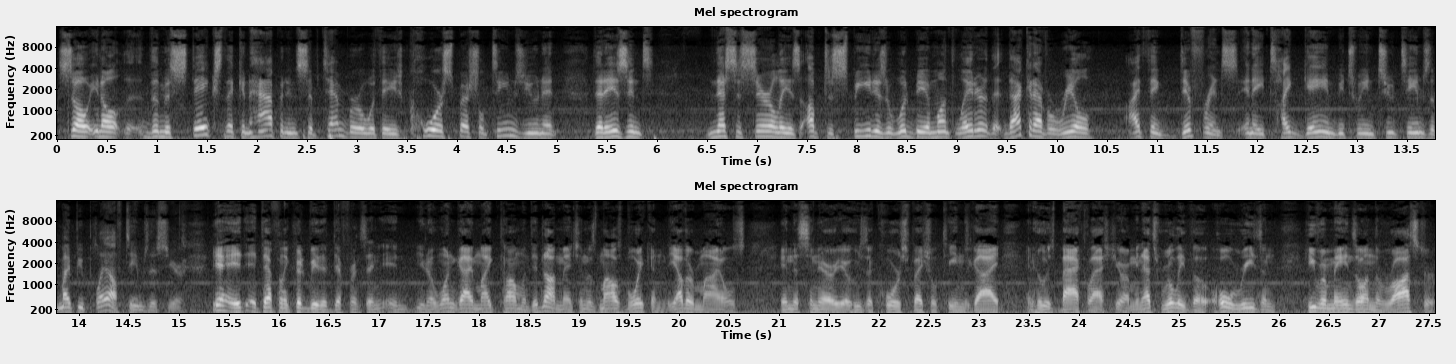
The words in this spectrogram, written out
So, you know, the mistakes that can happen in September with a core special teams unit that isn't necessarily as up to speed as it would be a month later, that, that could have a real I think, difference in a tight game between two teams that might be playoff teams this year. Yeah, it, it definitely could be the difference. And, and, you know, one guy Mike Tomlin did not mention was Miles Boykin, the other Miles in the scenario, who's a core special teams guy and who was back last year. I mean, that's really the whole reason he remains on the roster.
